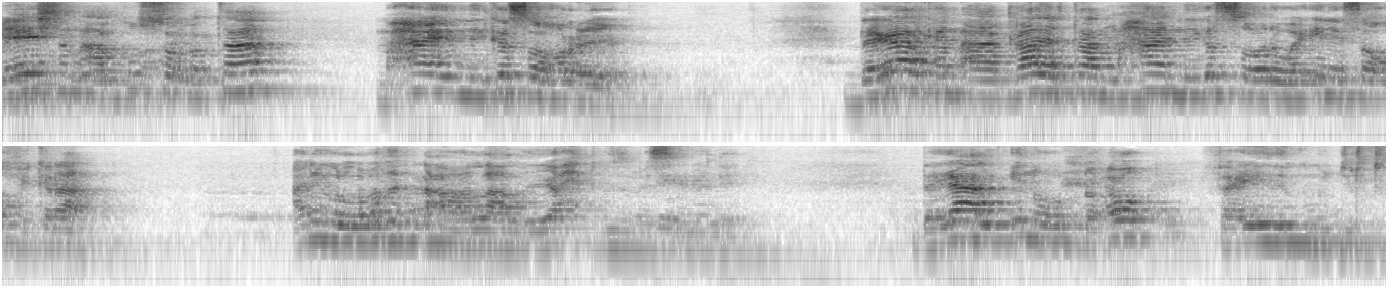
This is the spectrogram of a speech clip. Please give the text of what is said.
meeshan aad ku socotaan maxaa idinka soo horeeyo? Dagaalkan aad qaadirtaan maxaa idinka soo hore waa inay saa u fikiraan anigu labada dhinac baa la hadlaya waxad gudmaysameyne dagaal inuu dhaco faa-iida kuma jirto.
